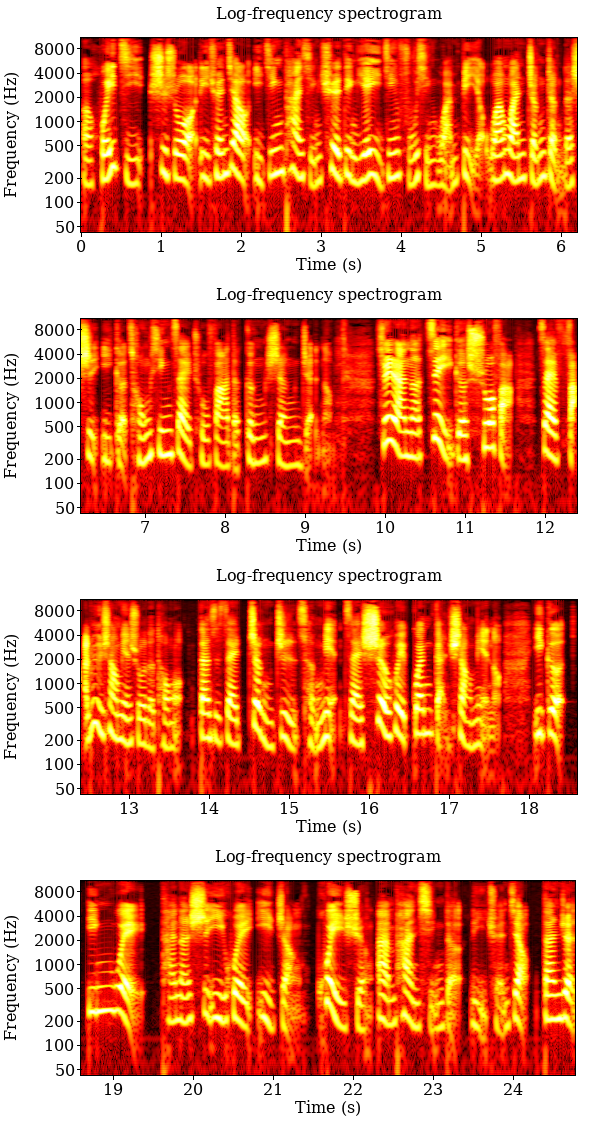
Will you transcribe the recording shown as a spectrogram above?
呃，回击是说李全教已经判刑确定，也已经服刑完毕哦，完完整整的是一个重新再出发的更生人呢、虽然呢，这个说法在法律上面说得通哦，但是在政治层面，在社会观感上面呢、一个因为台南市议会议长贿选案判刑的李全教担任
